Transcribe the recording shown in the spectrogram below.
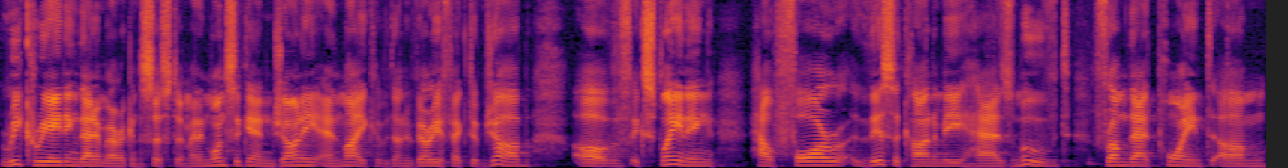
recreating that American system. And once again, Johnny and Mike have done a very effective job of explaining how far this economy has moved from that point, um,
